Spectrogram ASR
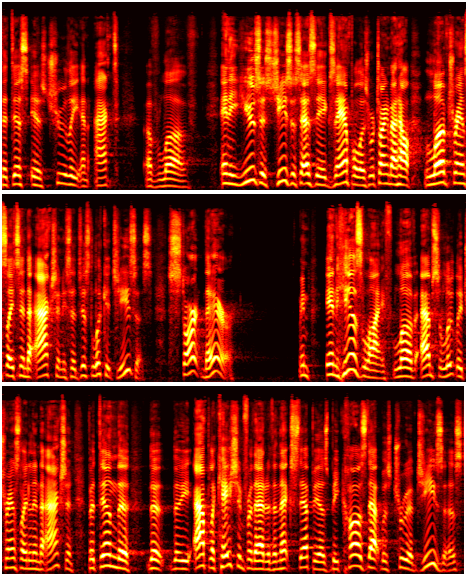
that this is truly an act of love. And he uses Jesus as the example as we're talking about how love translates into action. He said, just look at Jesus. Start there. I mean, in his life, love absolutely translated into action. But then the, the, the application for that, or the next step is because that was true of Jesus,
